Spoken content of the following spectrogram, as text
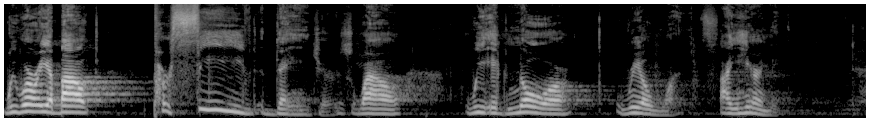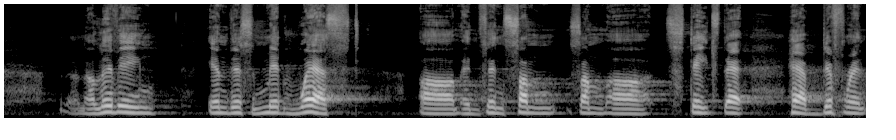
We worry about perceived dangers while we ignore real ones. Are you hearing me? Now, living in this Midwest, um, and in some, some uh, states that have different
